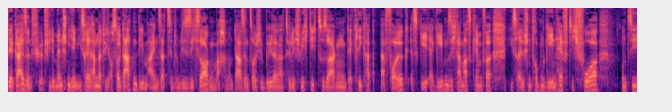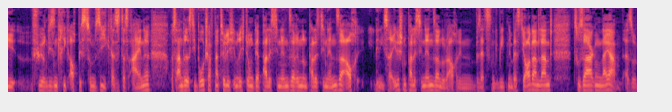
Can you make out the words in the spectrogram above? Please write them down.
der Geiseln führt. Viele Menschen hier in Israel haben natürlich auch Soldaten, die im Einsatz sind, um die sie sich Sorgen machen. Und da sind solche Bilder natürlich wichtig, zu sagen, der Krieg hat Erfolg, es ergeben sich Hamas-Kämpfer, die israelischen Truppen gehen heftig vor und sie führen diesen Krieg auch bis zum Sieg. Das ist das eine. Das andere ist die Botschaft natürlich in Richtung der Palästinenserinnen und Palästinenser, auch den israelischen Palästinensern oder auch in den besetzten Gebieten im Westjordanland, zu sagen, naja, also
